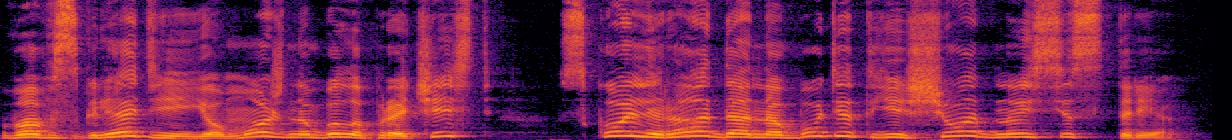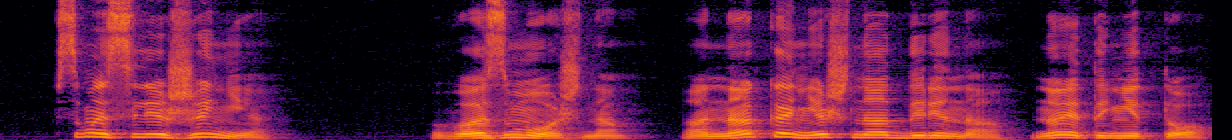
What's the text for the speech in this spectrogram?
во взгляде ее можно было прочесть, сколь рада она будет еще одной сестре. В смысле, жене. Возможно. Она, конечно, одарена, но это не то.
